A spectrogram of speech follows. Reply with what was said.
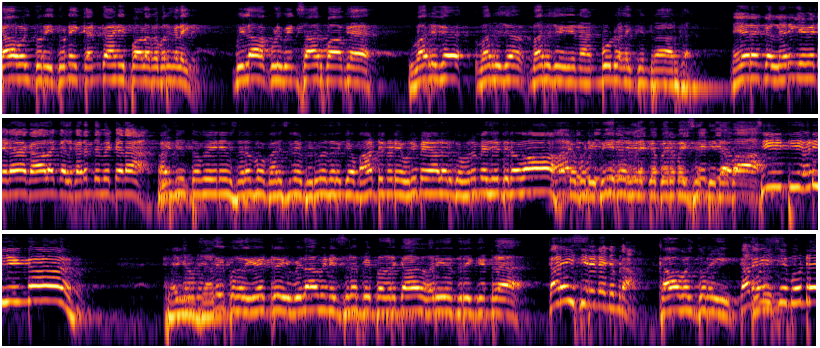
காவல்துறை துணை கண்காணிப்பாளர் அவர்களை விழா குழுவின் சார்பாக வருக வருக வருக என அன்போடு அழைக்கின்றார்கள். நேரங்கள் நெருங்கி விட்டன காலங்கள் கடந்து விட்டன. பரிசு தொகையினையும் சிறப்பு பரிசினை பெறுவதற்கு மாட்டினுடைய உரிமையாளருக்கு பெருமை சேர்த்திடவா? வீரர்களுக்கு பெருமை சேர்த்திடவா? சீட்டி அடியுங்கள். எங்களுடைய அழைப்புதல் ஏற்று இவ்விழாவினை சிறப்பிப்பதற்காக வருகின்றிருக்கின்ற கடைசி இரண்டு நிமிடம். காவல்துறை கடைசி மூன்றே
